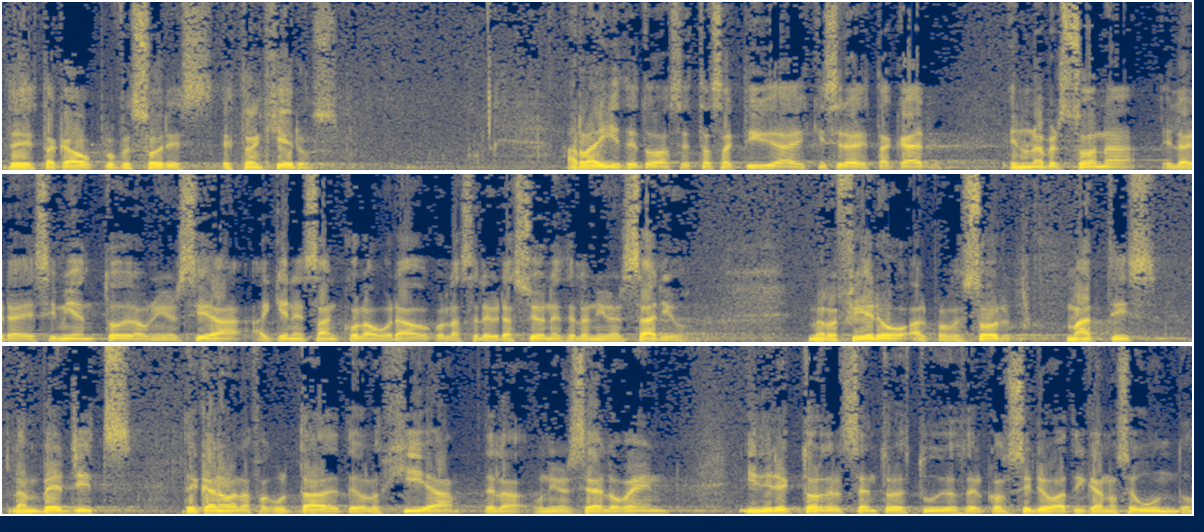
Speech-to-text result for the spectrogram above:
de destacados profesores extranjeros. A raíz de todas estas actividades quisiera destacar en una persona el agradecimiento de la universidad a quienes han colaborado con las celebraciones del aniversario. Me refiero al profesor Matis Lambergitz, decano de la Facultad de Teología de la Universidad de Lovén y director del Centro de Estudios del Concilio Vaticano II,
